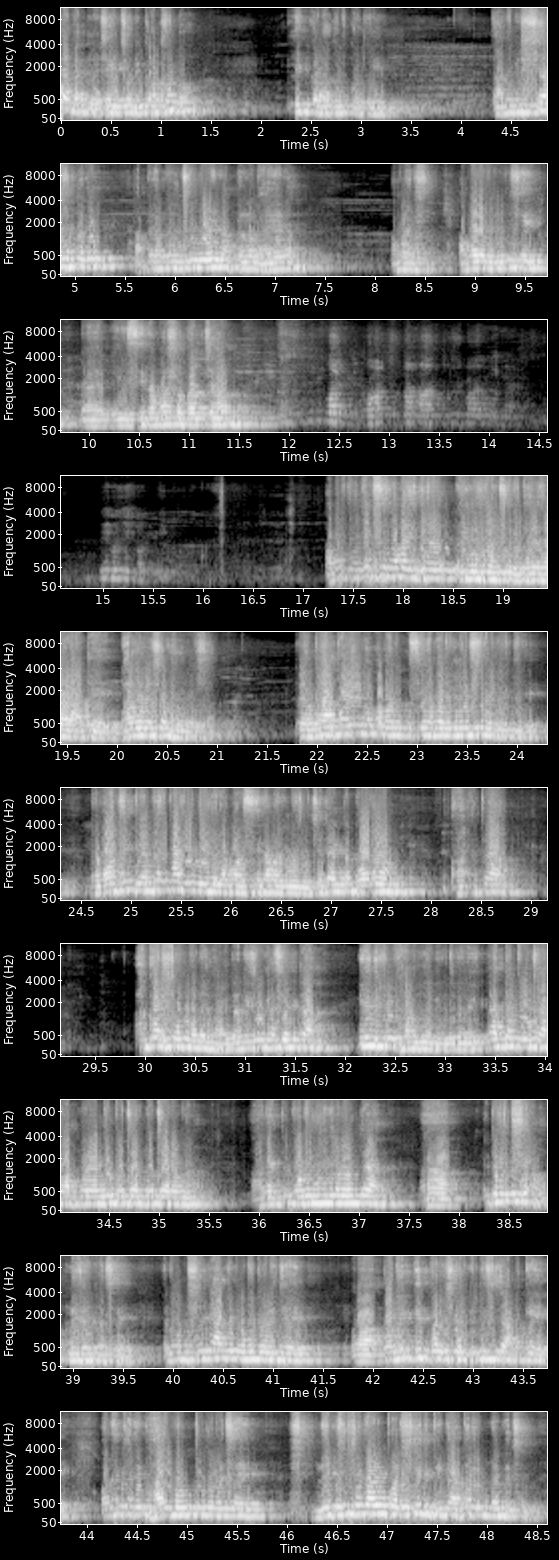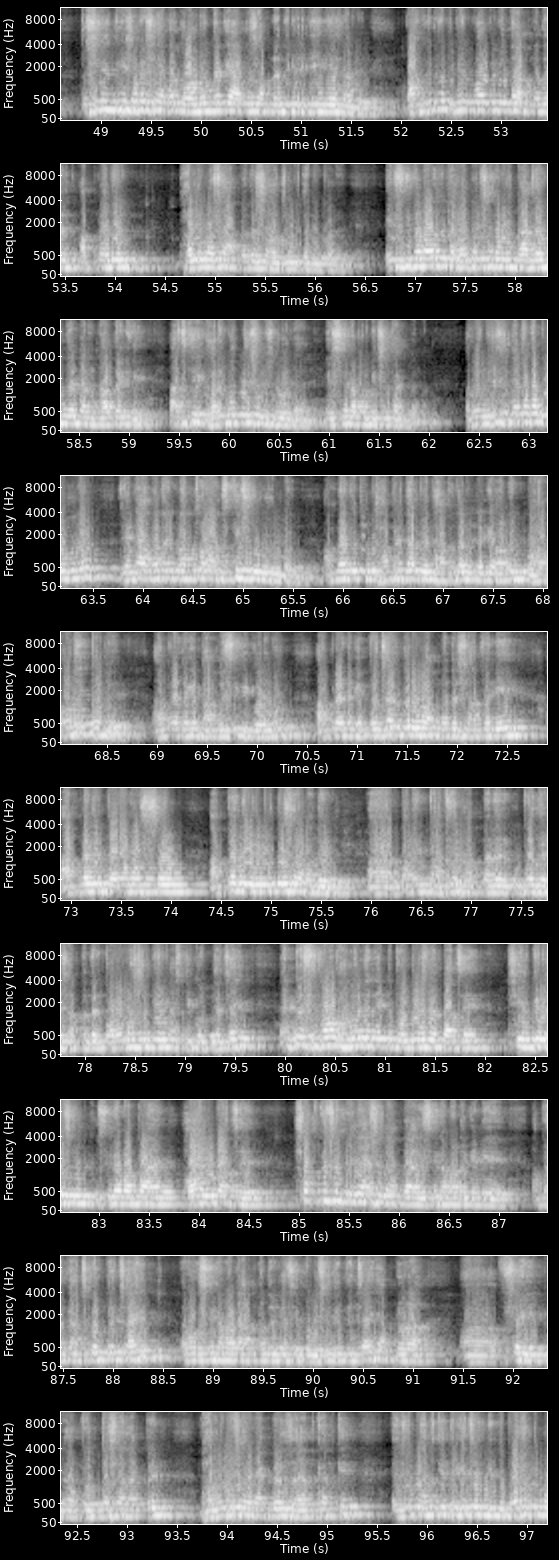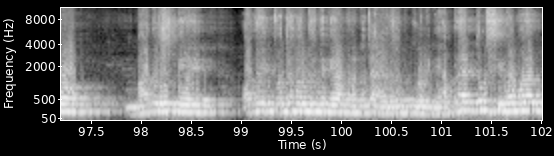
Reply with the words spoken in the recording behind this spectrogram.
না থাকলে সেই ছবি কখনো ক্লিক করা খুব কঠিন। আমি বিশ্বাস করি, আপনারা পৌঁছে দেবেন, আপনারা ভাইয়েরা। আমার আমার সেই এই সিনেমা শোনার চাপ আমার প্রথম সিনেমা ঈদে রিলিজ হয়েছিল দুই হাজার আটে, ভালোবাসা ভালোবাসা। তারপরে আমার সিনেমা রিলিজ ঈদে অনেক গ্যাপের পরে আমার সিনেমা রিলিজ হচ্ছে এটা একটা বড় একটা আকর্ষণ মনে হয়। এটা নিজের কাছে একটা ঈদ ভালো লাগে যে এত প্রচার, আপনার এত প্রচার প্রচারণা। আর একটা মনে হয় যেন একটা একটা উৎসব নিজের কাছে। এবং সেটা আমি মনে করি যে অনেকদিন পরে সেই জিনিসটা আমাকে অনেকখানি ভাই মুক্ত করেছে। আমি পরে শিল্পী, তারপর অন্য কিছু। তো শিল্পী হিসাবে সে আমার গল্পটাকে আরও সামনের দিকে এগিয়ে নিয়ে যাবে। বাকিটা কিন্তু আপনাদের আপনাদের ভালোবাসা আপনাদের সহযোগিতা পারে এই সিনেমা যদি হবে সময় না জানতে পারে না দেখে, আজকে ঘরের মধ্যে শেষ হয়ে যায় এই সিনেমার কিছু থাকবে না। ইংরেজি কথাটা বলল, যেটা আমাদের মাত্র আজকে শুরু হলো, আমরা কিন্তু ধাপে ধাপে ধাপে ধাপে এটাকে অনেক অনেক ভাবে আমরা এটাকে পাবলিসিটি করব, আমরা এটাকে প্রচার করব আপনাদের সাথে নিয়ে, আপনাদের পরামর্শ, আপনাদের উপদেশ আমাদের অনেক পাচ্ছেন আপনাদের উপদেশ, আপনাদের পরামর্শ দিয়ে কাজটি করতে চাই। একটা সিনেমা ভালো গেলে একটা প্রডিউসার পাচ্ছে শিল্পীর সিনেমা পায় হল পাচ্ছে সবকিছু মিলে আসলে আমরা এই সিনেমাটাকে নিয়ে আমরা কাজ করতে চাই এবং সিনেমাটা আপনাদের কাছে পৌঁছে দিতে চাই। আপনারা সেই প্রত্যাশা রাখবেন, ভালোবাসা রাখবেন জায়াদ খানকে। এই জন্য আজকে দেখেছেন কিন্তু বড় মানুষ নিয়ে অনেক প্রধান অতিথি নিয়ে আমরা কিন্তু আয়োজন করিনি আমরা একদম সিনেমার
